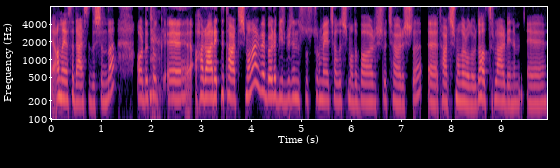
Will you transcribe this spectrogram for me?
Ee, anayasa dersi dışında. Orada çok e, hararetli tartışmalar ve böyle birbirini susturmaya çalışmalı, bağırışlı, çağrışlı e, tartışmalar olurdu. Hatırlar benim e,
